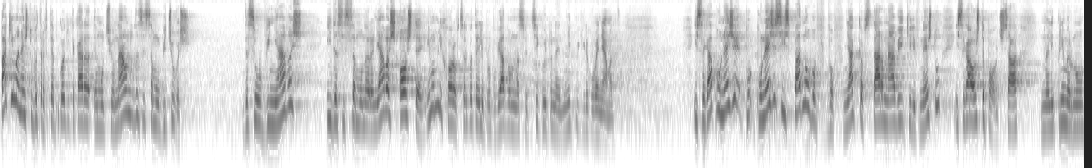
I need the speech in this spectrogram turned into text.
пак има нещо вътре в теб, което те кара емоционално да се самообичуваш. Да се обвиняваш и да се самонараняваш още. Имам ли хора в църквата или проповядвам на светци, които не, никакви грехове нямат? И сега, понеже, понеже си изпаднал в, в някакъв стар навик или в нещо, и сега още повече. Сега нали, примерно,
